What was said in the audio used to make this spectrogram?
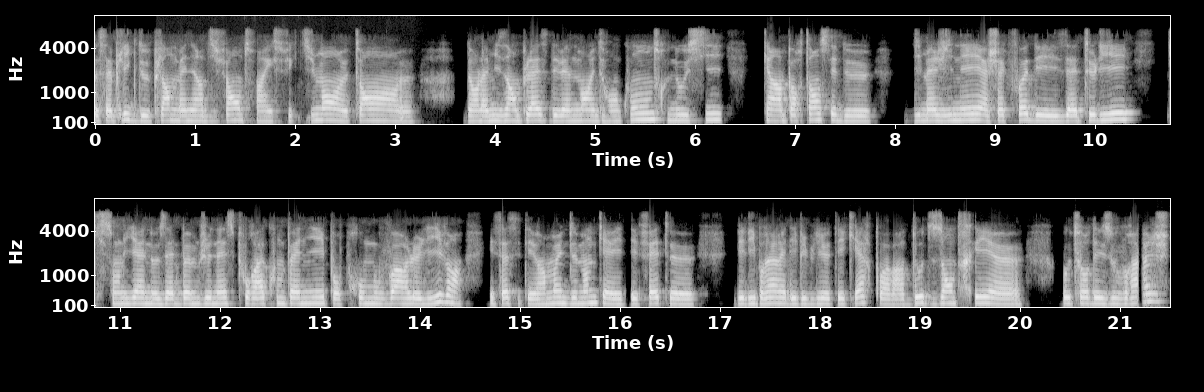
ça s'applique de plein de manières différentes. Enfin, effectivement, tant dans la mise en place d'événements et de rencontres, nous aussi, ce qui est important, c'est d'imaginer à chaque fois des ateliers qui sont liés à nos albums jeunesse pour accompagner, pour promouvoir le livre. Et ça, c'était vraiment une demande qui avait été faite des libraires et des bibliothécaires pour avoir d'autres entrées autour des ouvrages.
